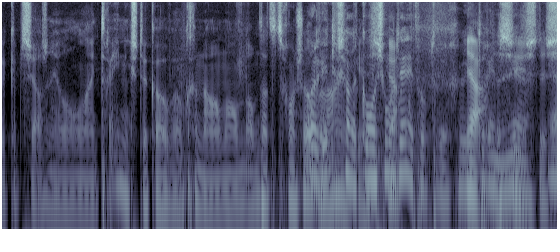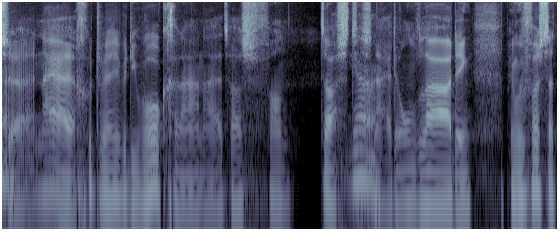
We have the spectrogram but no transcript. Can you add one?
ik heb er zelfs een heel online trainingstuk over opgenomen, om- omdat het gewoon zo Oh, dat is belangrijk daar komen we zo meteen even op terug. Ja, De ja training, precies. Dus eh, nou ja, goed, we hebben die walk gedaan. Nou, het was fantastisch. Ja. Nou, ja, de ontlading. Maar je moet vast dat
